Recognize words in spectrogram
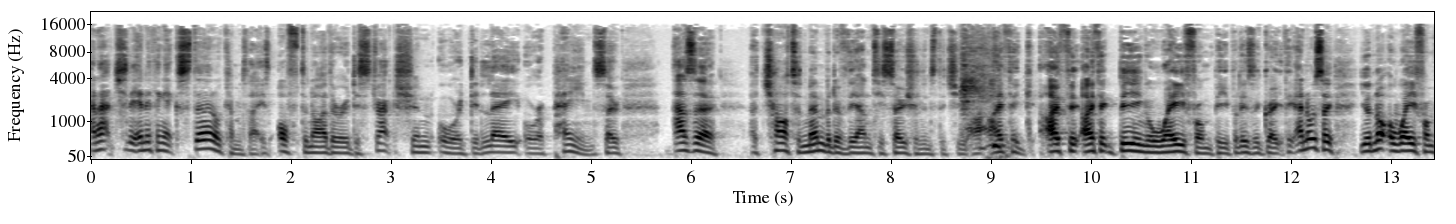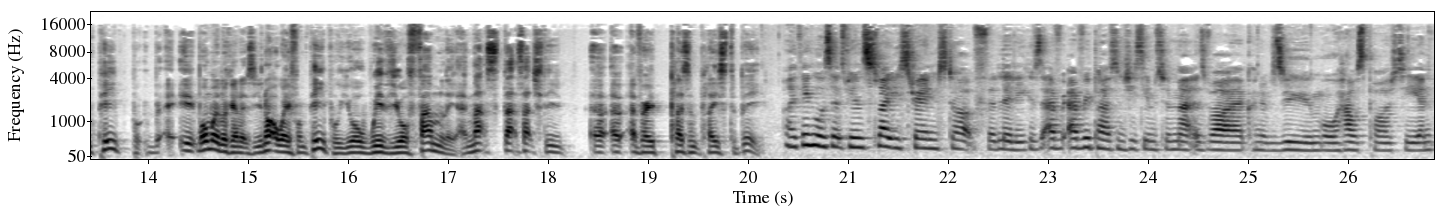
And actually, anything external coming to that is often either a distraction or a delay or a pain. So, as a a chartered member of the Antisocial Institute, I, I, think I think I think being away from people is a great thing, and also you're not away from people. One way of looking at it is you're not away from people; you're with your family, and that's that's actually a, a very pleasant place to be. I think also it's been a slightly strange start for Lily because every every person she seems to have met is via kind of Zoom or house party, and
